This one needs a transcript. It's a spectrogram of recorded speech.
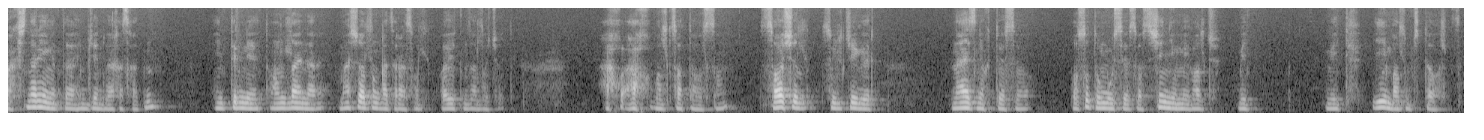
багш нарын одоо хэмжээнд байхаас гадна интернет, онлайнаар маш олон газараас бол оюутан залуучууд авах авах болцоотой болсон. Сошиал сүлжээгээр найз нөхдөс бусад хүмүүсээс бас шин юмыг олж мэдэх ийм боломжтой болсон.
